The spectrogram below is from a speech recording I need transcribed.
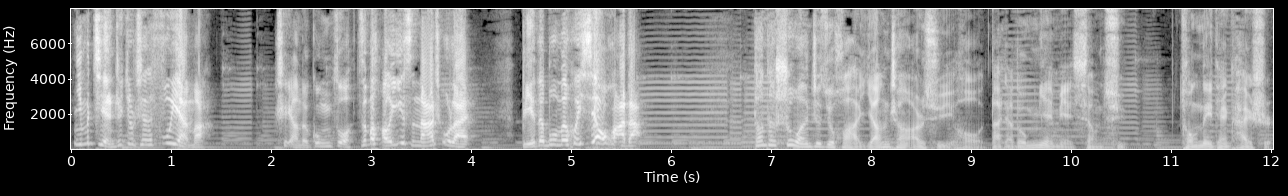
你们简直就是在敷衍嘛！这样的工作怎么好意思拿出来？别的部门会笑话的。”当他说完这句话扬长而去以后，大家都面面相觑。从那天开始，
